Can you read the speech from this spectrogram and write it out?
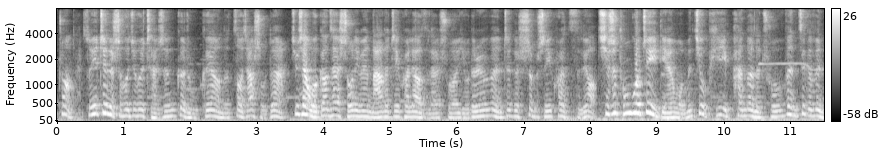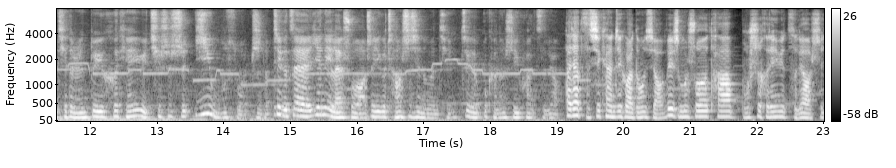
状态，所以这个时候就会产生各种各样的造假手段。就像我刚才手里面拿的这块料子来说，有的人问这个是不是一块籽料？其实通过这一点，我们就可以判断得出，问这个问题的人对于和田玉其实是一无所知的。这个在业内来说啊，是一个常识性的问题，这个不可能是一块籽料。大家仔细看这块东西啊，为什么说它不是和田玉籽料，是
